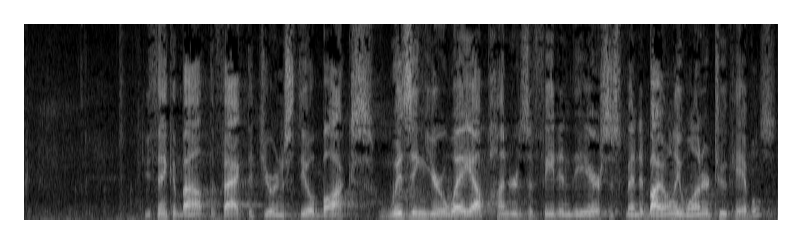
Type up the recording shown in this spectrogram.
Do you think about the fact that you're in a steel box, whizzing your way up hundreds of feet into the air, suspended by only one or two cables?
